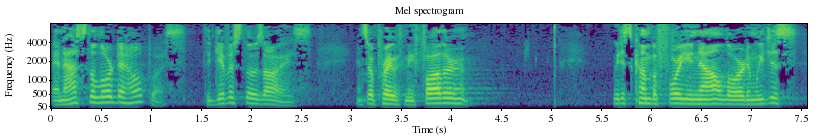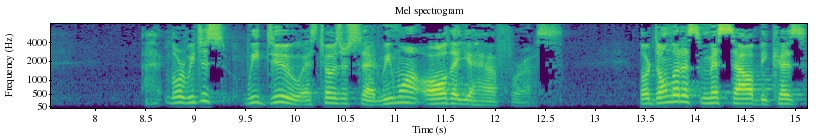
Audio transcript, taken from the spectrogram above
and ask the Lord to help us, to give us those eyes. And so, pray with me. Father, we just come before you now, Lord, and we just, Lord, we just, we do, as Tozer said, we want all that you have for us. Lord, don't let us miss out because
